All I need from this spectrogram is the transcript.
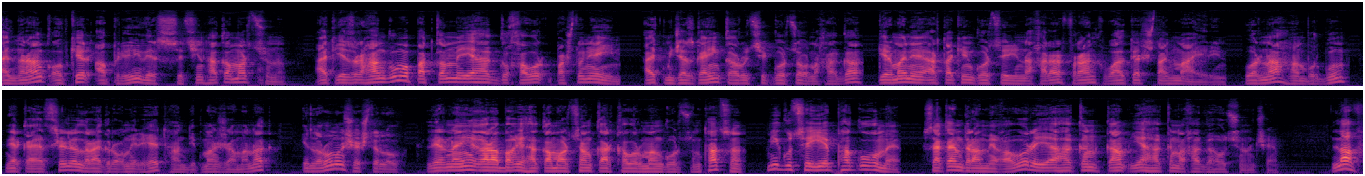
այլ նրանք, ովքեր ապրիլին վերսկսեցին հակամարտությունը։ Այդ եզրահանգումը պատկանում է ԵՀԿ գլխավոր պաշտոնյային, այդ միջազգային կառույցի գործող նախագահ Գերմանիայի արտաքին գործերի նախարար Ֆրանկ Վալտեր Շտայնմայերին, որ նա Համբուրգում ներկայացրել է լրագրողների հետ հանդիպման ժամանակ Իլրոմը շեշտելով Լեռնային Ղարաբաղի հակամարտության կարգավորման գործընթացը միգուցե եւ փակուղում է, սակայն դրա մեղավորը ԵՀԿ-ն կամ ԵՀԿ նախագահությունը չէ։ Լավ,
